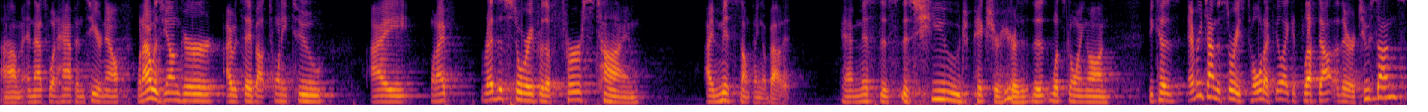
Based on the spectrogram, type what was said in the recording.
Um, and that's what happens here. Now, when I was younger, I would say about 22, I, when I read this story for the first time, I missed something about it. Okay, I missed this, this huge picture here, the, the, what's going on. Because every time the story is told, I feel like it's left out that there are two sons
